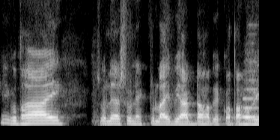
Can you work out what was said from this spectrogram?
কে কোথায় চলে আসুন একটু লাইভে আড্ডা হবে কথা হবে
